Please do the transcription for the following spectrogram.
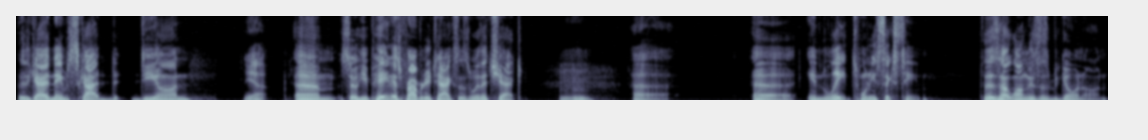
the guy named Scott D- Dion. Yeah. Um, so he paid his property taxes with a check hmm uh, uh, in late 2016. This is how long this has been going on.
